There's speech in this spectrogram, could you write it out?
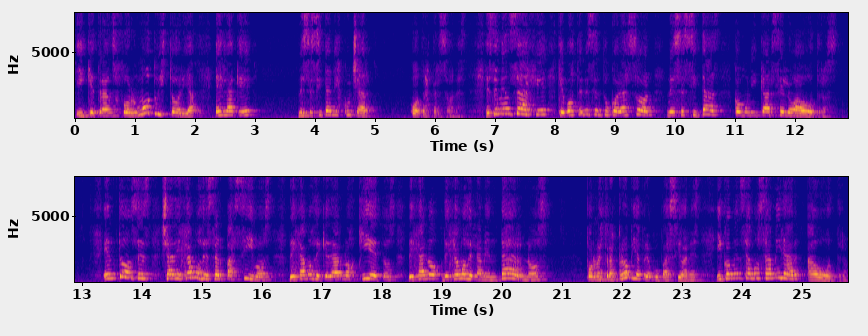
y que transformó tu historia es la que necesitan escuchar otras personas. Ese mensaje que vos tenés en tu corazón necesitas comunicárselo a otros. Entonces ya dejamos de ser pasivos, dejamos de quedarnos quietos, dejamos, dejamos de lamentarnos por nuestras propias preocupaciones y comenzamos a mirar a otro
